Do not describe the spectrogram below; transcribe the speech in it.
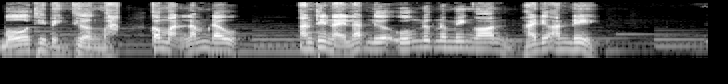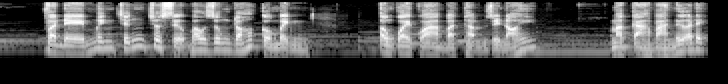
Bố thì bình thường mà, Có mặn lắm đâu. Ăn thế này lát nữa uống nước nó mới ngon, Hai đứa ăn đi. Và để minh chứng cho sự bao dung đó của mình. Ông quay qua bà thẩm rồi nói, Mà cả bà nữa đấy,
